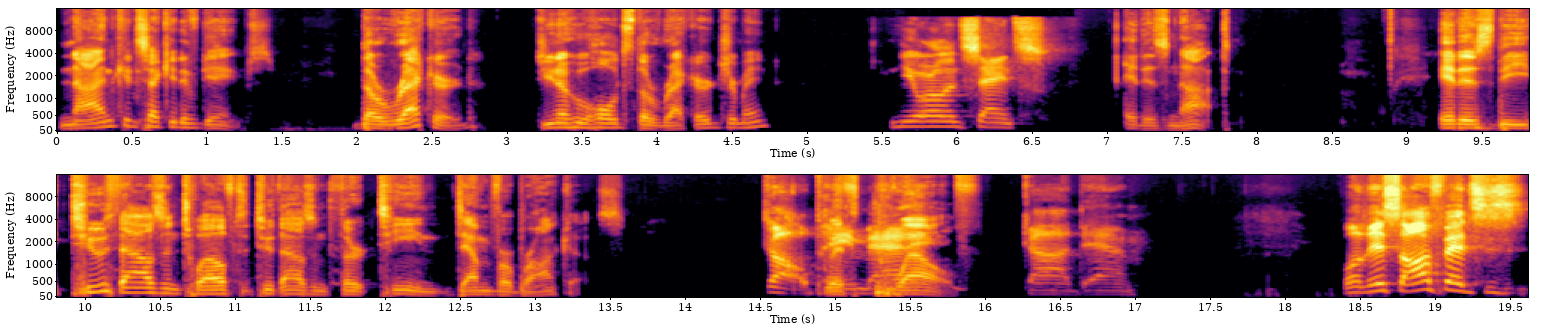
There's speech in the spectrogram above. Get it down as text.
nine consecutive games. The record. Do you know who holds the record, Jermaine? New Orleans Saints. It is not. It is the 2012 to 2013 Denver Broncos Oh, with Peyton Manning. 12. God damn. Well, this offense is,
